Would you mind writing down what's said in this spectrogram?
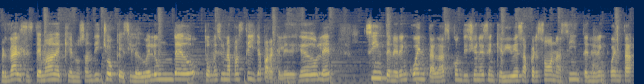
¿verdad? El sistema de que nos han dicho que si le duele un dedo, tómese una pastilla para que le deje de doler, sin tener en cuenta las condiciones en que vive esa persona, sin tener en cuenta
